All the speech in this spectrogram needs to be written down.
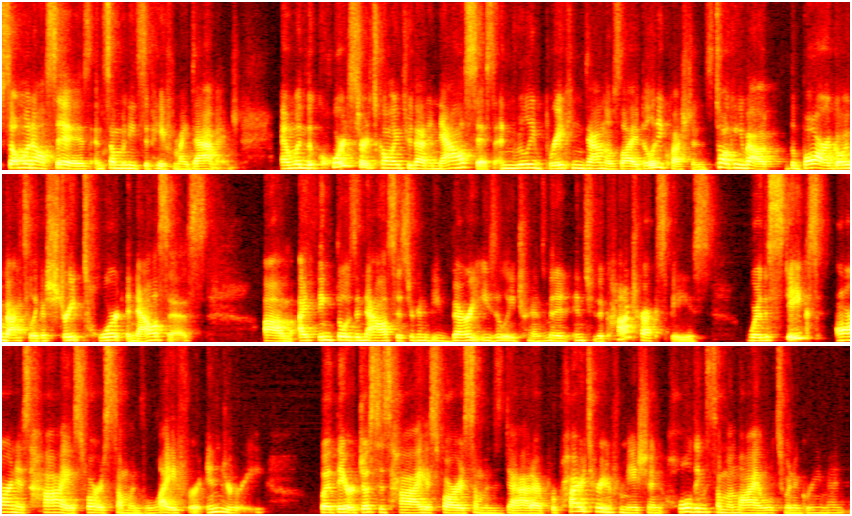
Someone else is, and someone needs to pay for my damage. And when the court starts going through that analysis and really breaking down those liability questions, talking about the bar, going back to like a straight tort analysis, um, I think those analyses are going to be very easily transmitted into the contract space where the stakes aren't as high as far as someone's life or injury, but they are just as high as far as someone's data, proprietary information, holding someone liable to an agreement,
